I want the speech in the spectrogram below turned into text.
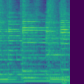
Música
